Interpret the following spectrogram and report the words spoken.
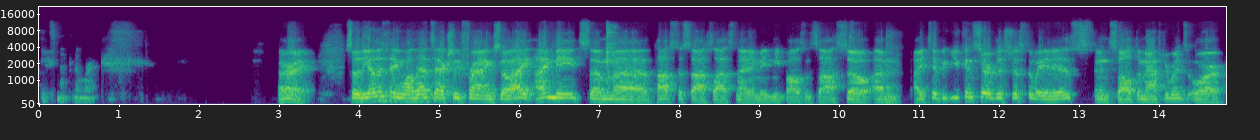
It's not going to work. All right. So the other thing, while that's actually frying, so I I made some uh, pasta sauce last night. I made meatballs and sauce. So um, I typically you can serve this just the way it is and salt them afterwards, or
